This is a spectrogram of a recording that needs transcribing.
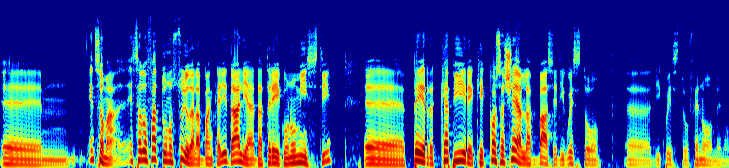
Ehm, insomma, è stato fatto uno studio dalla Banca d'Italia da tre economisti eh, per capire che cosa c'è alla base di questo, eh, di questo fenomeno.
